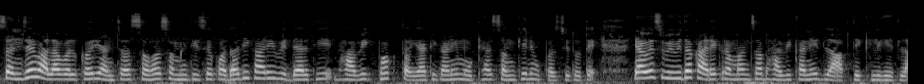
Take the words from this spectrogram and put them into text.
संजय वालावलकर यांच्यासह समितीचे पदाधिकारी विद्यार्थी भाविक भक्त या ठिकाणी मोठ्या संख्येने उपस्थित होते. यावेळेस विविध कार्यक्रमांचा भाविकांनी लाभ देखील घेतला.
